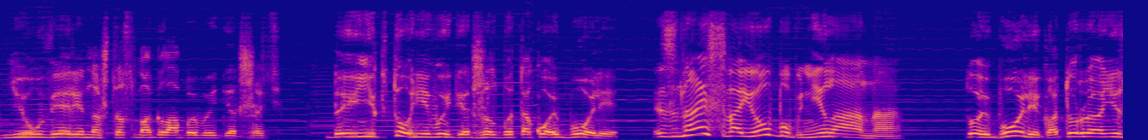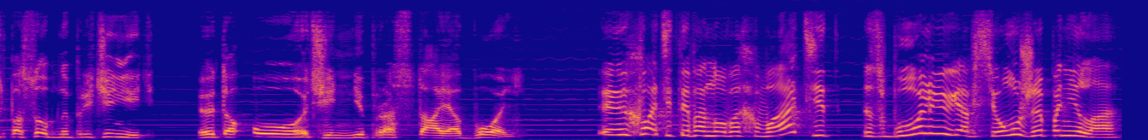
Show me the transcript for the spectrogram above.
Не уверена, что смогла бы выдержать. Да и никто не выдержал бы такой боли. «Знай свое», – бубнила она. Той боли, которую они способны причинить. Это очень непростая боль. Э, «Хватит, Иванова, хватит! С болью я все уже поняла!»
